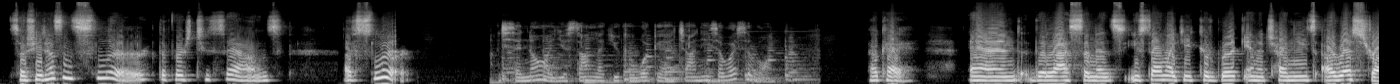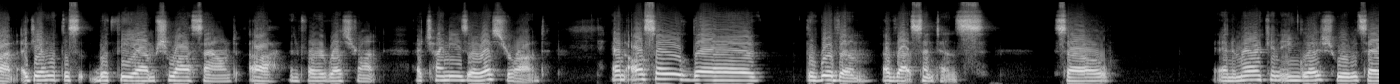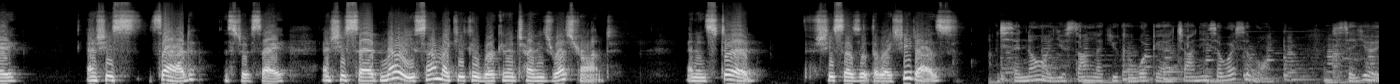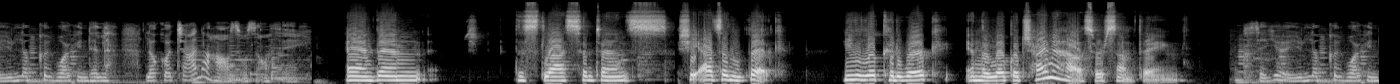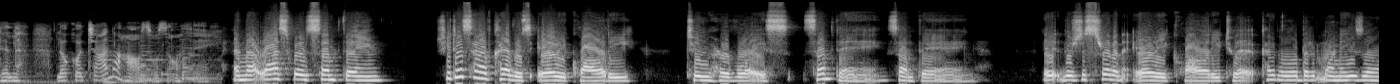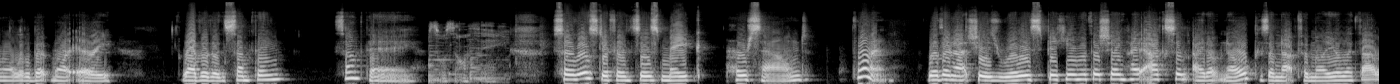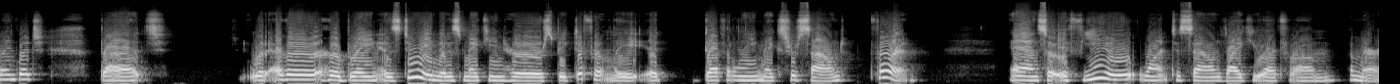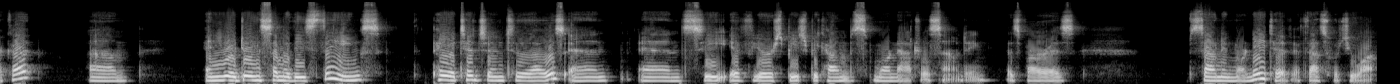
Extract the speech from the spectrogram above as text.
So she doesn't slur the first two sounds of slur. She said, no, you sound like you can work at a Chinese restaurant. Okay. And the last sentence, you sound like you could work in a Chinese a restaurant. Again with this with the um, schwa sound, ah, in front of restaurant. A Chinese a restaurant. And also the the rhythm of that sentence. So in American English, we would say, and she said, instead of say, and she said, No, you sound like you could work in a Chinese restaurant. And instead, she says it the way she does. She said, No, you sound like you could work at a Chinese restaurant. She said, Yeah, you look could work in the local China house or something. And then this last sentence, she adds in look. You look could work in the local China house or something. She said, Yeah, you look good working the local China house or something. And that last word, something, she does have kind of this airy quality to her voice. Something, something. It, there's just sort of an airy quality to it, kind of a little bit more nasal and a little bit more airy, rather than something, something. So something. So those differences make her sound foreign. Whether or not she is really speaking with a Shanghai accent, I don't know because I'm not familiar with that language. But whatever her brain is doing that is making her speak differently, it definitely makes her sound foreign. And so if you want to sound like you are from America um, and you are doing some of these things, pay attention to those and and see if your speech becomes more natural sounding as far as sounding more native if that's what you want.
